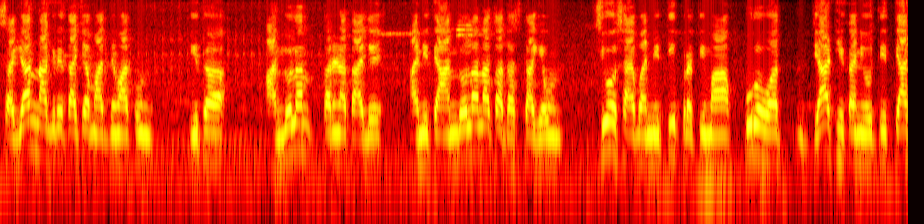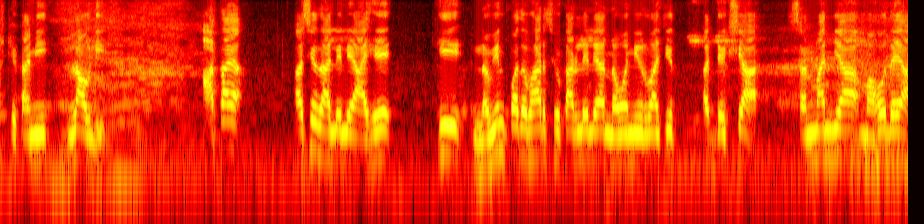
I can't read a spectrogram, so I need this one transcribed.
सगळ्या नागरिकाच्या माध्यमातून इथं आंदोलन करण्यात आले आणि त्या आंदोलनाचा धसका घेऊन शिवसाहेबांनी ती प्रतिमा पूर्ववत ज्या ठिकाणी होती त्याच ठिकाणी लावली. आता असे झालेले आहे की नवीन पदभार स्वीकारलेल्या नवनिर्वाचित अध्यक्षा सन्मान्य महोदया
